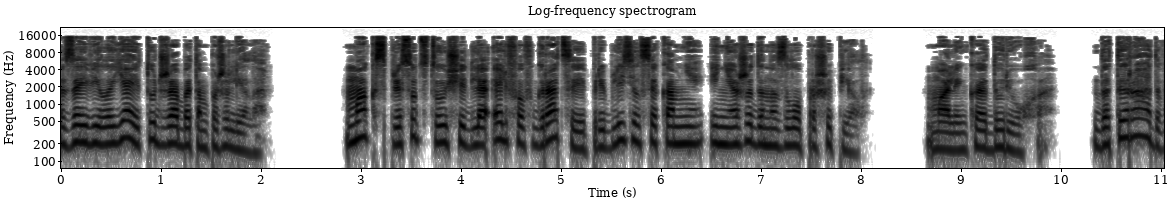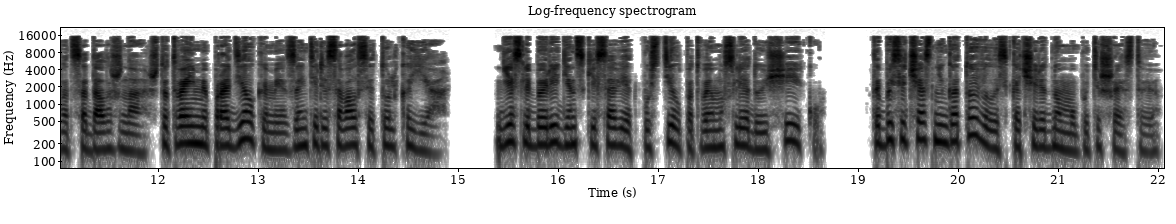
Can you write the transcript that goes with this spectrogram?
заявила я и тут же об этом пожалела. Макс, присутствующий для эльфов Грации, приблизился ко мне и неожиданно зло прошипел. «Маленькая дурёха, да ты радоваться должна, что твоими проделками заинтересовался только я. Если бы Ригинский совет пустил по твоему следу ищейку, ты бы сейчас не готовилась к очередному путешествию,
